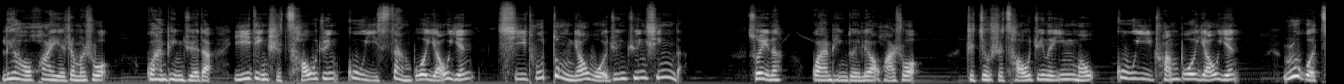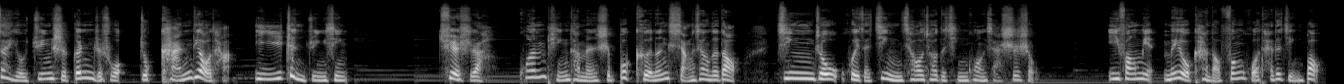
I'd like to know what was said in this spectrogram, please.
廖化也这么说，关平觉得一定是曹军故意散播谣言，企图动摇我军军心的。所以呢，关平对廖化说：“这就是曹军的阴谋，故意传播谣言。如果再有军士跟着说，就砍掉他，以振军心。”确实啊，关平他们是不可能想象得到荆州会在静悄悄的情况下失守。一方面没有看到烽火台的警报，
